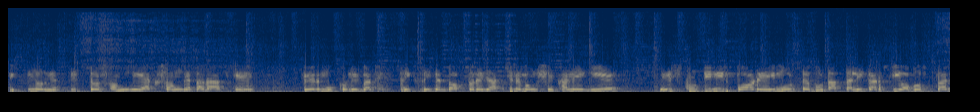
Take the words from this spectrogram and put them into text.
বিভিন্ন নেতৃত্ব সঙ্গে একসঙ্গে তারা আজকে ফের মুখ্য নির্বাচন আধিকারিকের দপ্তরে যাচ্ছেন এবং সেখানে গিয়ে এই স্ক্রুটিনির পর এই মুহূর্তে ভোটার তালিকার কি অবস্থান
